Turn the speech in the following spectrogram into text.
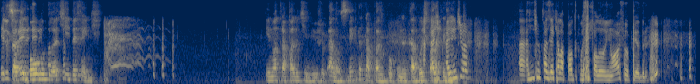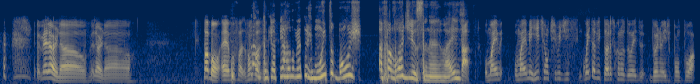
ele Só tá, que ele, bom ele no tá- clutch e defende. E não atrapalha o time. O jogo- Ah, não, se bem que ele atrapalha um pouco, né? Acabou de a, falar gente- que a ele... gente vai. A gente vai fazer aquela pauta que você falou em off, Pedro. Melhor não, melhor não. Tá bom, é, vou fa- vamos Não, fazer. porque eu tenho argumentos muito bons a favor disso, né? Mas. Tá, o Miami, o Miami Heat é um time de 50 vitórias quando o Dwayne Wade pontua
